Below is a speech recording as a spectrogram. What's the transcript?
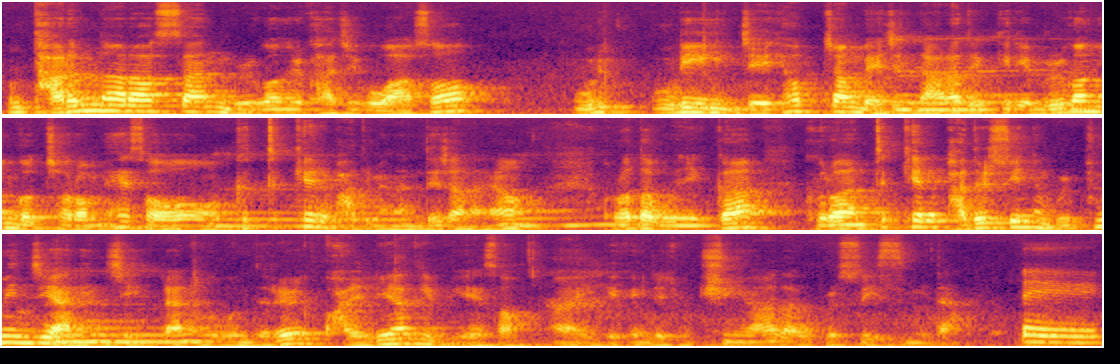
그럼 다른 나라 산 물건을 가지고 와서 우리 우리 이제 협정 맺은 음. 나라들끼리 물건인 것처럼 해서 음. 그 특혜를 받으면 안 되잖아요. 음. 그러다 보니까 그러한 특혜를 받을 수 있는 물품인지 음. 아닌지라는 부분들을 관리하기 위해서 아, 이게 굉장히 좀 중요하다고 볼 수 있습니다. 네.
